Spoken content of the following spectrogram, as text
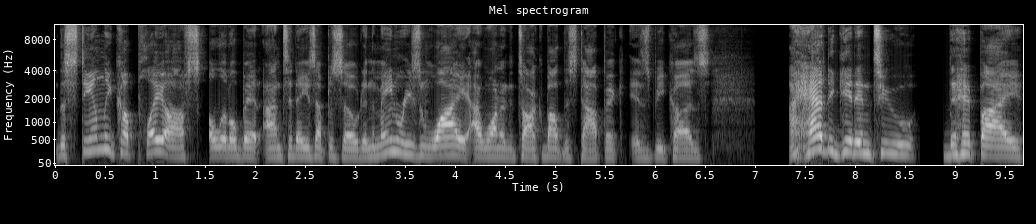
the Stanley Cup playoffs a little bit on today's episode. And the main reason why I wanted to talk about this topic is because I had to get into the hit by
